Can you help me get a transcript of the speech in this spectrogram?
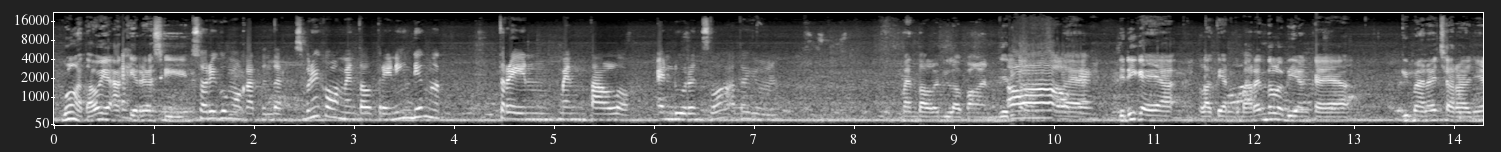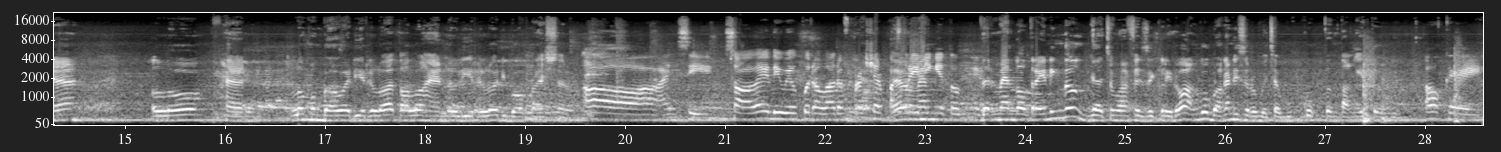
gue nggak tahu ya akhirnya sih Sorry gue mau cut bentar. Sebenarnya kalau mental training dia nge-train mental lo, endurance lo atau gimana? mental lo di lapangan jadi kalau Oh, misalnya oke. jadi kayak latihan kemarin tuh lebih yang kayak gimana caranya lo hand lo membawa diri lo atau lo handle diri lo di bawah pressure Oh, I see. Soalnya they will put a lot of pressure pas Dan training men- itu. dan mental training tuh gak cuma physically doang gue bahkan disuruh baca buku tentang itu Oke.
